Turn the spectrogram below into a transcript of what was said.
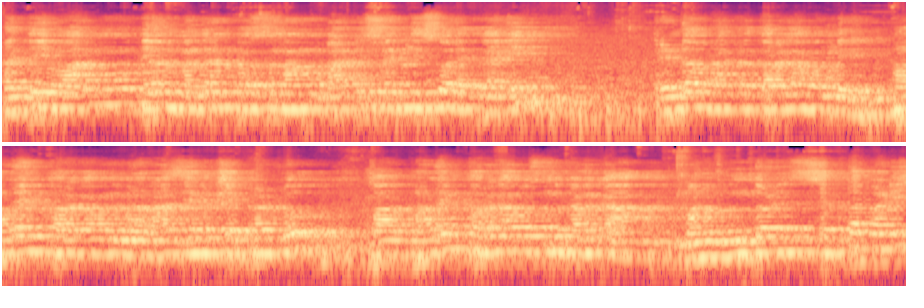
ప్రతి వారము దేవుని మందిరానికి వస్తున్నాము. బాప్టిజం తీసుకోలేదు కానీ రెండవ రాకడ త్వరగా ఉంది. ప్రళయం త్వరగా ఉంది. మన రాజశేఖర్ చెప్పినట్లు ప్రళయం త్వరగా వస్తుంది కనుక మనం ముందడి సిద్ధపడి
